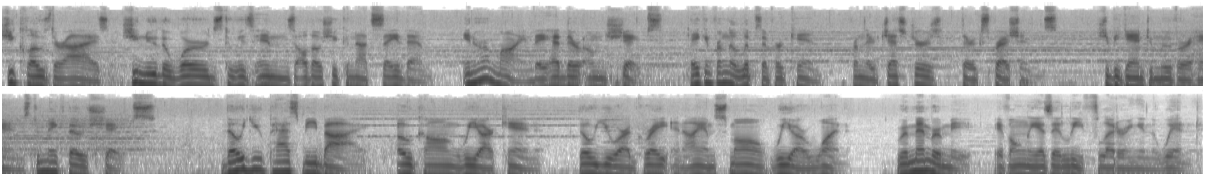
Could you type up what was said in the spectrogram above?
She closed her eyes. She knew the words to his hymns, although she could not say them. In her mind, they had their own shapes, taken from the lips of her kin, from their gestures, their expressions. She began to move her hands to make those shapes. Though you pass me by, O Kong, we are kin. Though you are great and I am small, we are one. Remember me, if only as a leaf fluttering in the wind.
